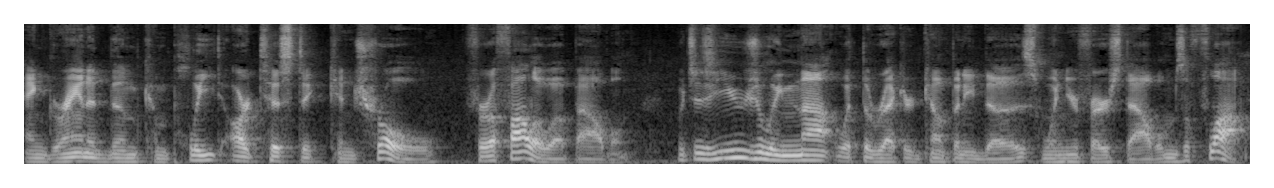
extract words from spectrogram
and granted them complete artistic control for a follow-up album, which is usually not what the record company does when your first album's a flop.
